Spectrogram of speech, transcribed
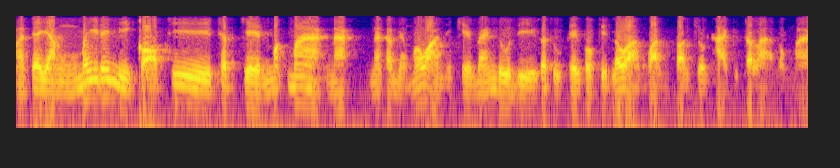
อาจจะยังไม่ได้มีกรอบที่ชัดเจนมากๆนะนะครับ อย่างเมื่อวานเคแบงดูดีก็ถูกเทคโปรฟิตระหว่างวันตอนช่วงท้ายปิดตลาดลงมา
